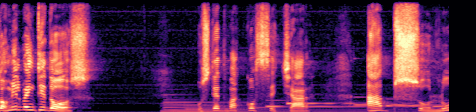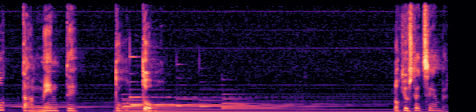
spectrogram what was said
...2022... ...usted va a cosechar... ...absolutamente... ...todo... ...lo que usted siembre...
